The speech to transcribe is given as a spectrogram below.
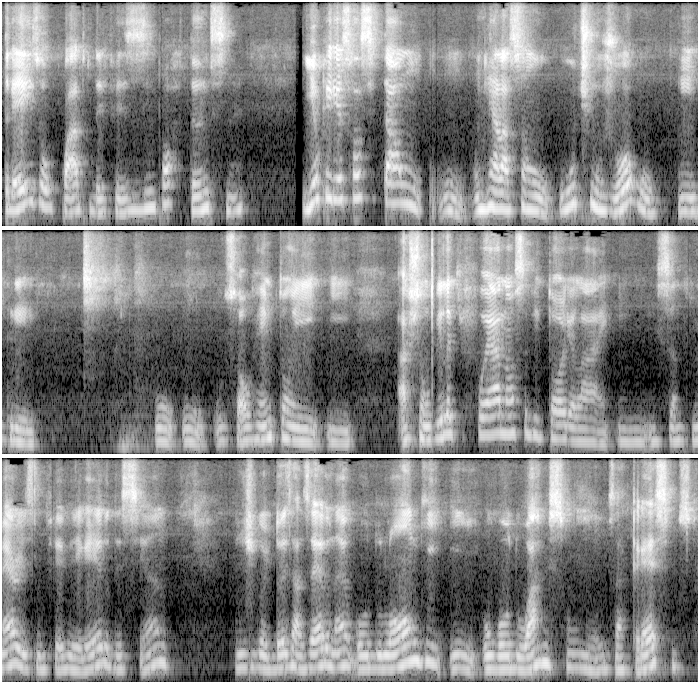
três ou quatro defesas importantes, né? E eu queria só citar um, um em relação ao último jogo entre o, o, o Southampton e, e Aston Villa, que foi a nossa vitória lá em, em St. Mary's em fevereiro desse ano. A gente ganhou 2 a 0 né? O gol do Long e o gol do Armstrong nos acréscimos.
